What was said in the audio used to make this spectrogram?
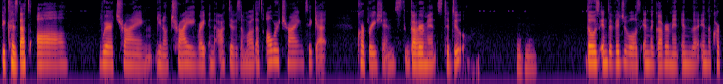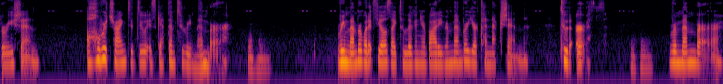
Because that's all we're trying, you know, trying right in the activism world. That's all we're trying to get corporations, governments to do. Mhm. Those individuals in the government, in the in the corporation, all we're trying to do is get them to remember. Mhm. remember what it feels like to live in your body remember your connection to the earth Mhm. remember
